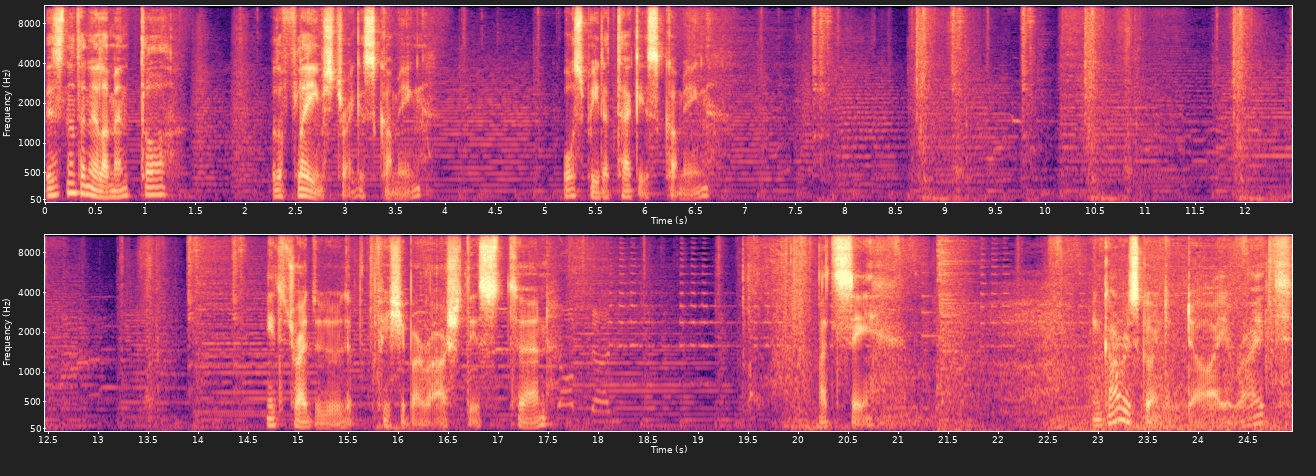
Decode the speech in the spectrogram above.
This is not an elemental, but a flame strike is coming. 4 speed attack is coming. Need to try to do the fishy barrage this turn. Let's see. Ingar is going to die, right?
